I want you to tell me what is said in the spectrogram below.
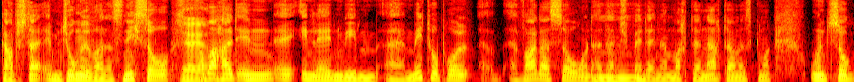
gab's da im Dschungel war das nicht so, ja, ja. aber halt in, äh, in Läden wie im äh, Metropol äh, war das so und mhm. dann später in der Macht der Nacht haben wir es gemacht. Und so,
